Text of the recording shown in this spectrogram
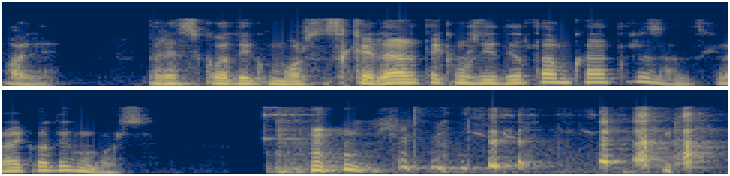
Olha, parece código Morse. Se calhar a tecnologia dele está um bocado atrasada. Se calhar é código Morse.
